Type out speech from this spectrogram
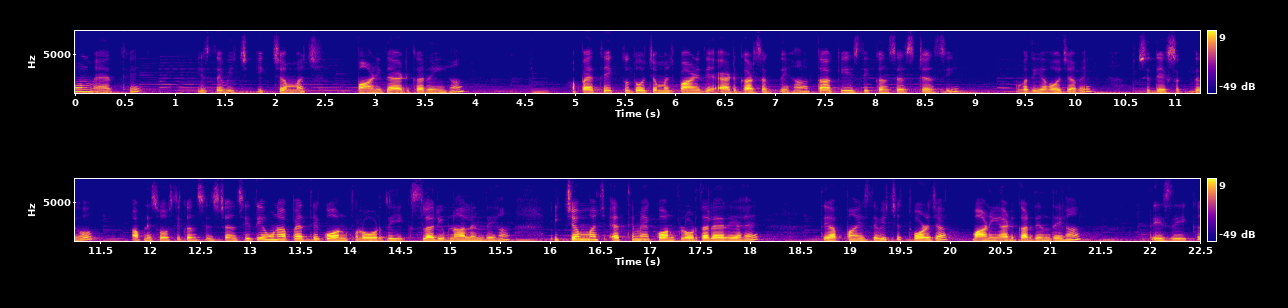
ਹੁਣ ਮੈਂ ਇੱਥੇ ਇਸ ਦੇ ਵਿੱਚ ਇੱਕ ਚਮਚ ਪਾਣੀ ਦਾ ਐਡ ਕਰ ਰਹੀ ਹਾਂ। ਆਪਾਂ ਇੱਥੇ ਇੱਕ ਤੋਂ ਦੋ ਚਮਚ ਪਾਣੀ ਦੇ ਐਡ ਕਰ ਸਕਦੇ ਹਾਂ ਤਾਂ ਕਿ ਇਸ ਦੀ ਕੰਸਿਸਟੈਂਸੀ ਵਧੀਆ ਹੋ ਜਾਵੇ। ਤੁਸੀਂ ਦੇਖ ਸਕਦੇ ਹੋ ਆਪਣੀ ਸੌਸ ਦੀ ਕੰਸਿਸਟੈਂਸੀ ਤੇ ਹੁਣ ਆਪਾਂ ਇੱਥੇ ਕੌਰਨਫਲੋਰ ਦੀ ਇੱਕ ਸਲਰੀ ਬਣਾ ਲੈਂਦੇ ਹਾਂ। ਇੱਕ ਚਮਚ ਇੱਥੇ ਮੈਂ ਕੌਰਨਫਲੋਰ ਦਾ ਲੈ ਲਿਆ ਹੈ ਤੇ ਆਪਾਂ ਇਸ ਦੇ ਵਿੱਚ ਥੋੜਾ ਜਿਹਾ ਪਾਣੀ ਐਡ ਕਰ ਦਿੰਦੇ ਹਾਂ ਤੇ ਇਸ ਦੀ ਇੱਕ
